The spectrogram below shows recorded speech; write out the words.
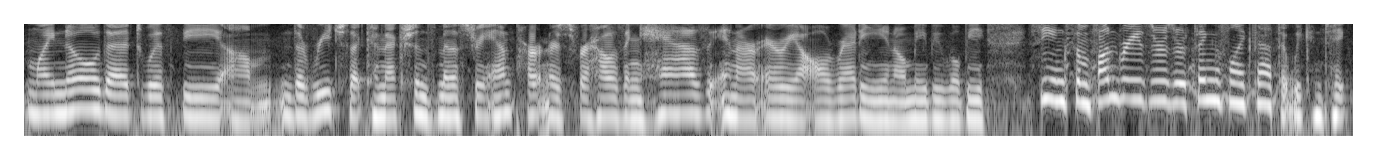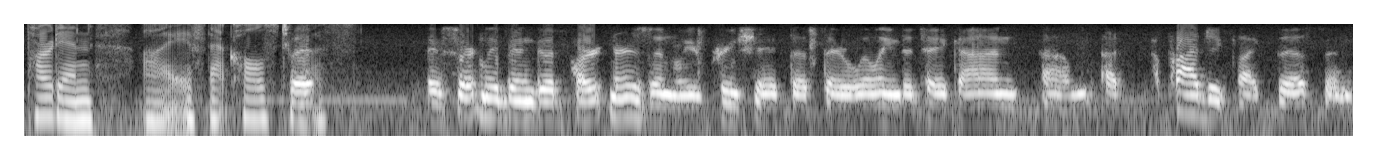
Well, I know that with the um, the reach that Connections Ministry and Partners for Housing has in our area already, you know, maybe we'll be seeing some fundraisers or things like that that we can take part in uh, if that calls to but us. They've certainly been good partners, and we appreciate that they're willing to take on um, a, a project like this and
